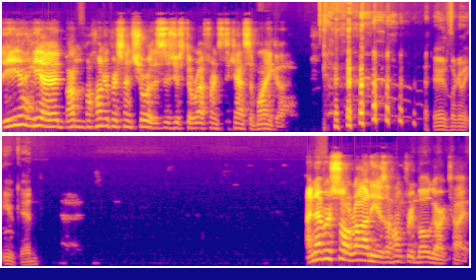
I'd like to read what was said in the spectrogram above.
yeah, yeah. I'm 100 percent sure this is just a reference to Casablanca. Here's looking at you, kid. I never saw Roddy as a Humphrey Bogart type.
